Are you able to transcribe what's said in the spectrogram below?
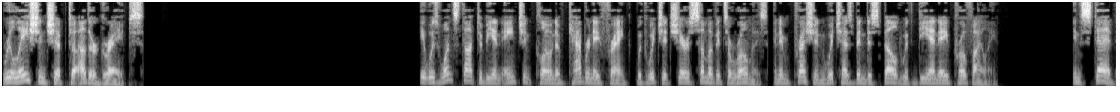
Relationship to other grapes It was once thought to be an ancient clone of Cabernet Franc, with which it shares some of its aromas, an impression which has been dispelled with DNA profiling. Instead,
